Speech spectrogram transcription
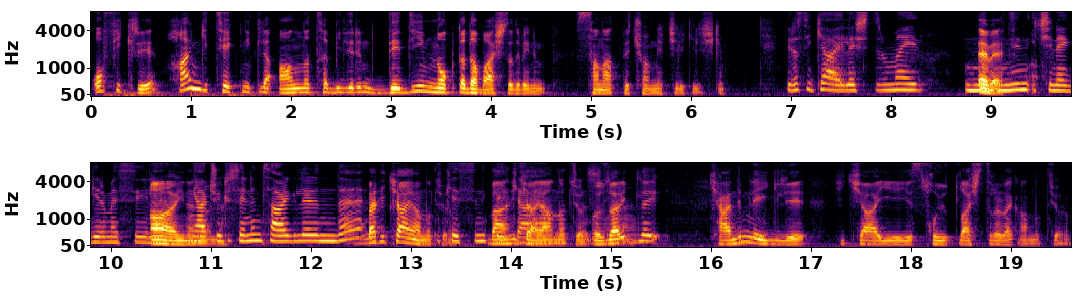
o fikri hangi teknikle anlatabilirim dediğim noktada başladı benim sanat ve çömlekçilik ilişkim. Biraz hikayeleştirme evet. içine girmesiyle. Aynen yani öyle. Çünkü senin sergilerinde ben hikaye anlatıyorum. Kesinlikle ben hikaye, hikaye anlatıyorum. Özellikle yani. kendimle ilgili hikayeyi soyutlaştırarak anlatıyorum.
